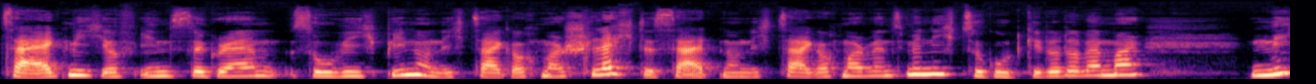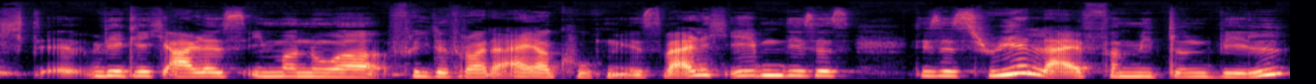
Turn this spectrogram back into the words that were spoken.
zeige mich auf Instagram so, wie ich bin. Und ich zeige auch mal schlechte Seiten. Und ich zeige auch mal, wenn es mir nicht so gut geht. Oder wenn mal nicht äh, wirklich alles immer nur Friede, Freude, Eierkuchen ist, weil ich eben dieses, dieses Real Life vermitteln will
